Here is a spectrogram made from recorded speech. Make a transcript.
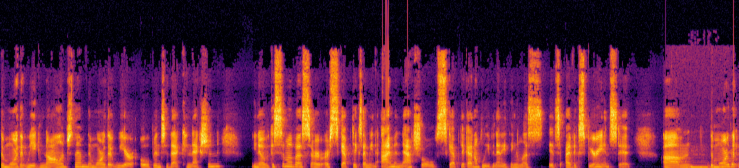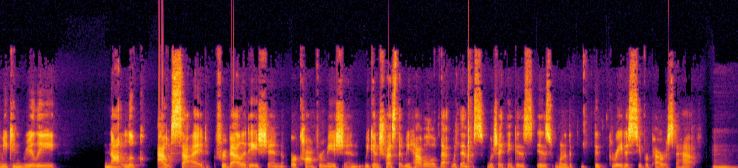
the more that we acknowledge them, the more that we are open to that connection, you know because some of us are, are, skeptics i mean i'm a natural skeptic i don't believe in anything unless it's i've experienced it um, mm-hmm. the more that we can really not look outside for validation or confirmation. We can trust that we have all of that within us which i think is is one of the, the greatest superpowers to have. Mm.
